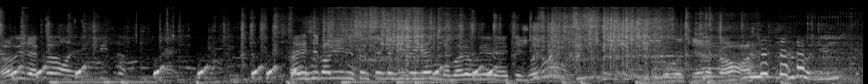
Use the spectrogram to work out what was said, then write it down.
Ah oui, d'accord, il y a une fuite là. Allez, c'est parti, nous sommes sur de gaz. Bon, bah là, oui, elle a été jouée. Bon, ok, d'accord.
